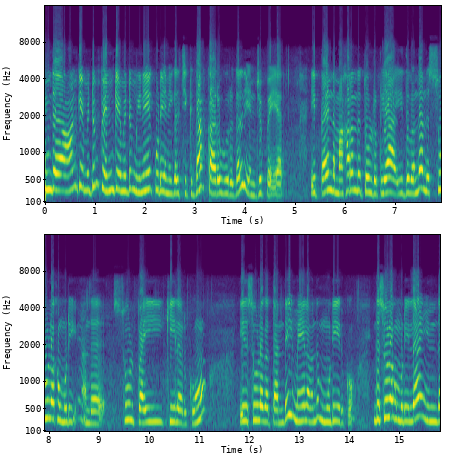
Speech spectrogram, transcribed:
இந்த ஆண் கேமிட்டும் பெண் கேமிட்டும் இணையக்கூடிய நிகழ்ச்சிக்கு தான் கருவுறுதல் என்று பெயர். இப்போ இந்த மகரந்த தூள் இருக்கு இல்லையா இது வந்து அந்த சூலக முடி அந்த சூல் பை கீழே இருக்கும். இது சூலகத்தண்டு மேலே வந்து முடி இருக்கும். இந்த சூலக முடியில இந்த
